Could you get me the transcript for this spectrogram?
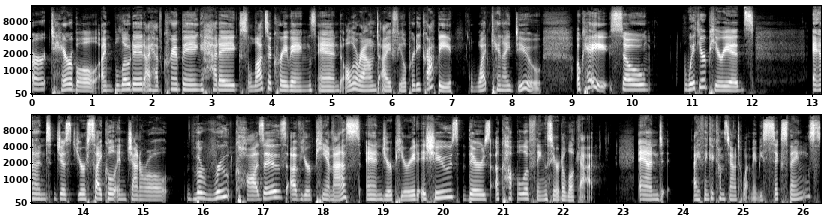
are terrible. I'm bloated. I have cramping, headaches, lots of cravings, and all around I feel pretty crappy. What can I do? Okay, so with your periods and just your cycle in general, the root causes of your PMS and your period issues, there's a couple of things here to look at. And I think it comes down to what, maybe six things,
